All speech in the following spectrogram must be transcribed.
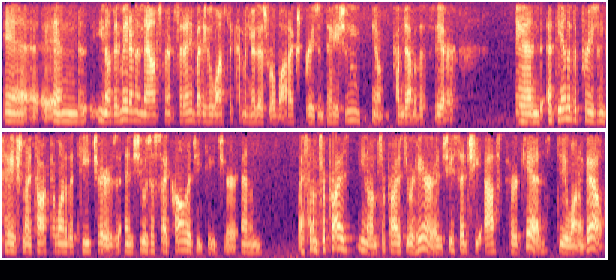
And, and you know they made an announcement said anybody who wants to come and hear this robotics presentation you know come down to the theater and at the end of the presentation, I talked to one of the teachers, and she was a psychology teacher. And I said, "I'm surprised, you know, I'm surprised you were here." And she said she asked her kids, "Do you want to go?"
